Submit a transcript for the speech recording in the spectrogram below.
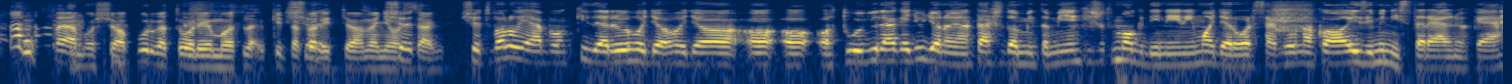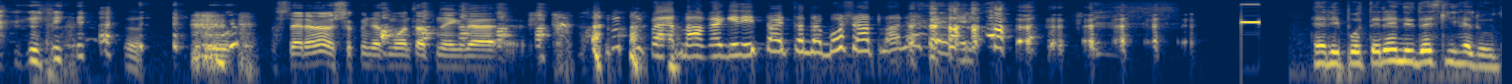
Felmossa a purgatóriumot, kitakarítja a mennyország. Sőt, valójában kiderül, hogy a, hogy a, a, a, a túlvilág egy ugyanolyan társadalom, mint a miénk, és ott Magdi néni Magyarországnak a izi miniszterelnöke. Most erre nagyon sok mindent mondhatnék, de Már már megint itt hagytad a bosatlan Harry Potter Deathly Hallows.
